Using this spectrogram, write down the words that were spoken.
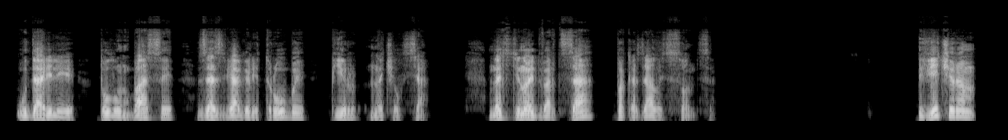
ударили тулумбасы, зазвягали трубы, пир начался. Над стеной дворца показалось солнце. Вечером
